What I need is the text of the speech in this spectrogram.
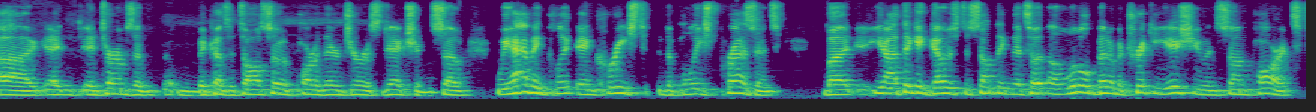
uh, in, in, terms of because it's also part of their jurisdiction. So we have inc- increased the police presence, but you know I think it goes to something that's a, a little bit of a tricky issue in some parts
